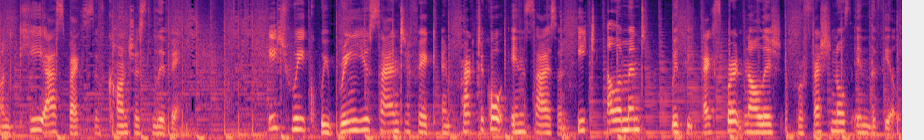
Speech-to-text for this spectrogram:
on key aspects of conscious living. Each week, we bring you scientific and practical insights on each element with the expert knowledge of professionals in the field.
